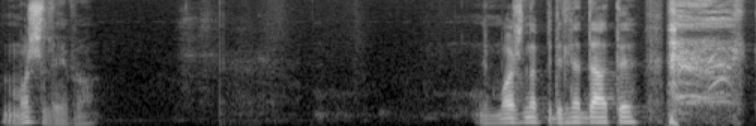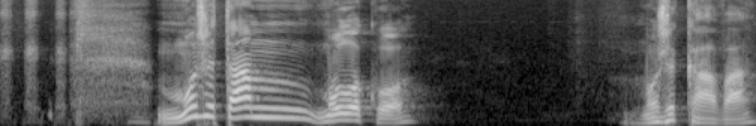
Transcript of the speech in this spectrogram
Можливо. Не можна підглядати. Може, там молоко, може, кава.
